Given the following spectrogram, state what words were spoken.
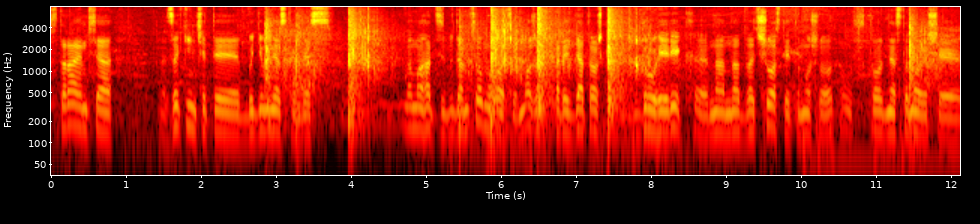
стараємося закінчити будівництво десь намагатись будемо в цьому році. Може перейде трошки в другий рік е, на, на 26-й, тому що ну, складне становище,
